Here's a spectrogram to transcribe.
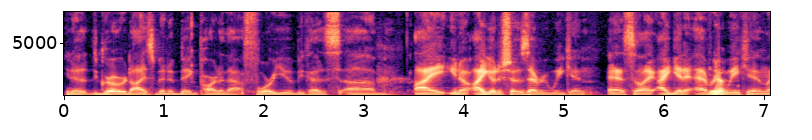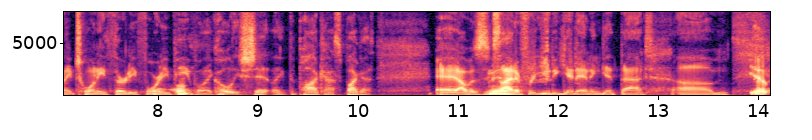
you know, the Grow or Die has been a big part of that for you because um, I, you know, I go to shows every weekend, and so like I get it every weekend, like 20, 30, 40 people, like holy shit, like the podcast, podcast, and I was excited for you to get in and get that. Um, Yep.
